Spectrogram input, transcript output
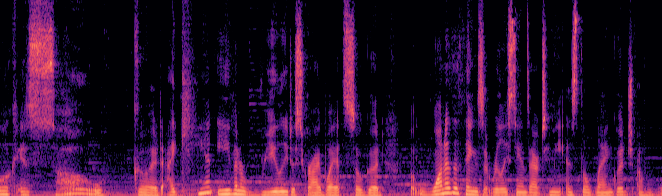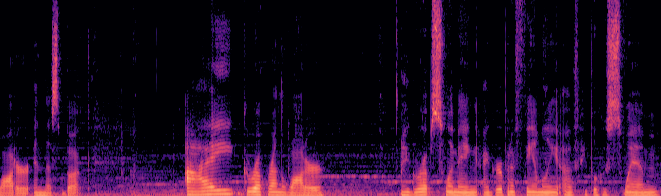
book is so good. I can't even really describe why it's so good, but one of the things that really stands out to me is the language of water in this book. I grew up around the water. I grew up swimming. I grew up in a family of people who swim,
